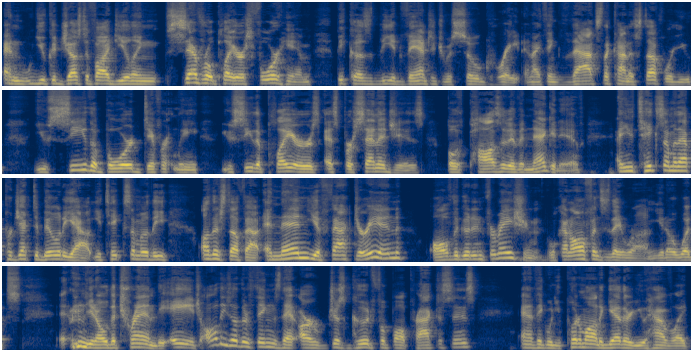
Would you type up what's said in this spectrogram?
And you could justify dealing several players for him because the advantage was so great. And I think that's the kind of stuff where you you see the board differently. You see the players as percentages, both positive and negative, and you take some of that projectability out. You take some of the other stuff out, and then you factor in all the good information. What kind of offenses they run? You know, what's you know, the trend, the age, all these other things that are just good football practices. And I think when you put them all together, you have like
